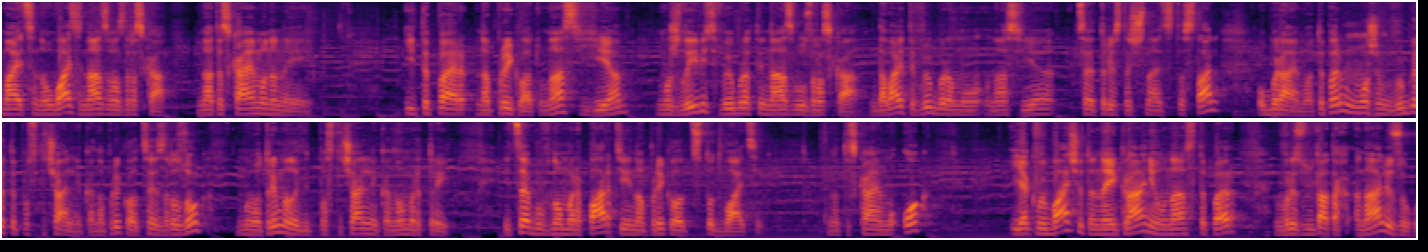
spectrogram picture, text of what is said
мається на увазі назва зразка. Натискаємо на неї. І тепер, наприклад, у нас є можливість вибрати назву зразка. Давайте виберемо. У нас є це 316 сталь. Обираємо. Тепер ми можемо вибрати постачальника. Наприклад, цей зразок ми отримали від постачальника номер 3 І це був номер партії, наприклад, 120. Натискаємо ОК. Як ви бачите, на екрані у нас тепер в результатах аналізу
